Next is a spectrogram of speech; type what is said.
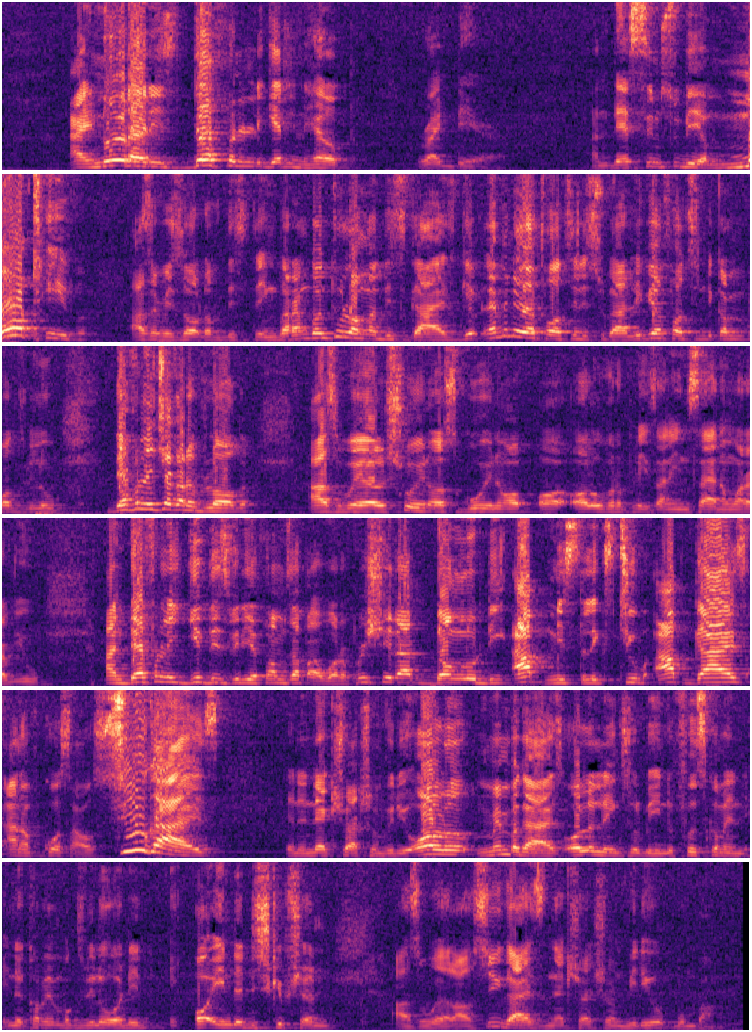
i know that he's definitely getting help right there. And there seems to be a motive as a result of this thing. But i'm going too long on this guys. Give, let me know your thoughts in this regard. Leave your thoughts in the comment box below. Definitely check out the vlog as well showing us going up all, all over the place and inside and what have you. And definitely give this video a thumbs up. I would appreciate that. Download the app Mystelics tube app guys. And of course i'll see you guys in the next reaction video. All remember guys all the links will be in the first comment in the comment box below or, the, or in the description as well. I'll see you guys in the next reaction video. Boom bam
